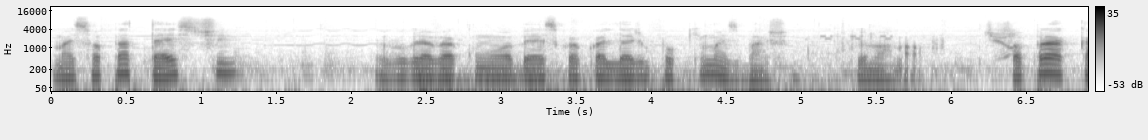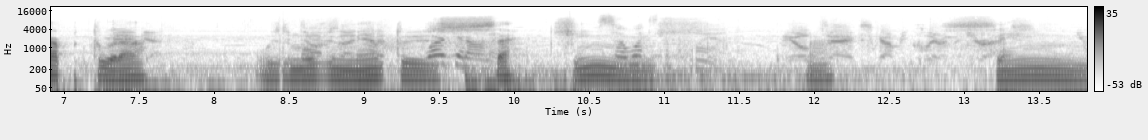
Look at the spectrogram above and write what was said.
Mas só para teste eu vou gravar com o OBS com a qualidade um pouquinho mais baixa que o normal, só para capturar os movimentos certinhos, né? sem,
